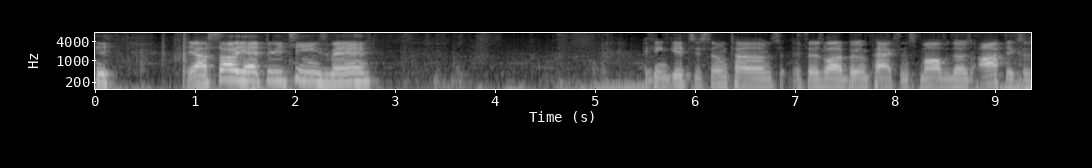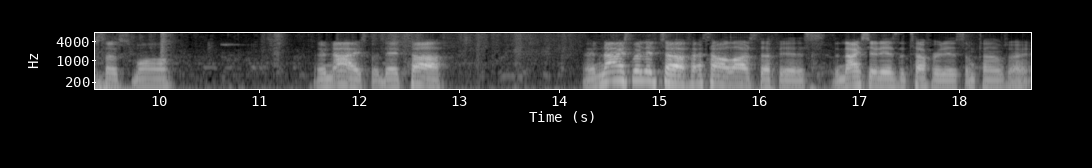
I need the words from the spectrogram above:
yeah, I saw you had three teams, man. Can get you sometimes if there's a lot of boom packs and small, but those optics are so small. They're nice, but they're tough. They're nice, but they're tough. That's how a lot of stuff is. The nicer it is, the tougher it is sometimes, right?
